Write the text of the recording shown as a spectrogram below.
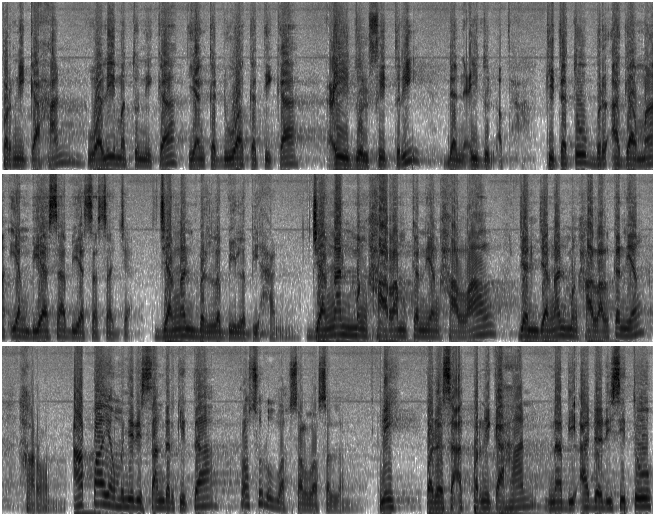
pernikahan, walimatun nikah, yang kedua ketika Idul Fitri dan Idul Adha. Kita tuh beragama yang biasa-biasa saja. Jangan berlebih-lebihan. Jangan mengharamkan yang halal dan jangan menghalalkan yang haram. Apa yang menjadi standar kita? Rasulullah SAW. Nih, pada saat pernikahan Nabi ada di situ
